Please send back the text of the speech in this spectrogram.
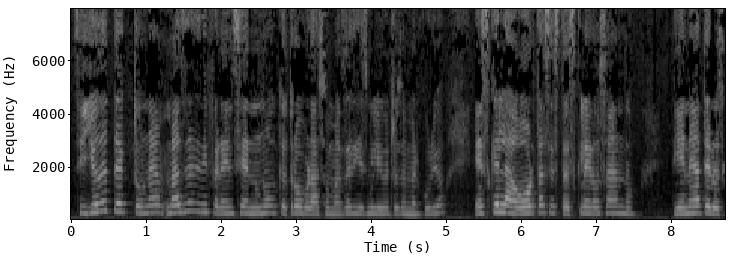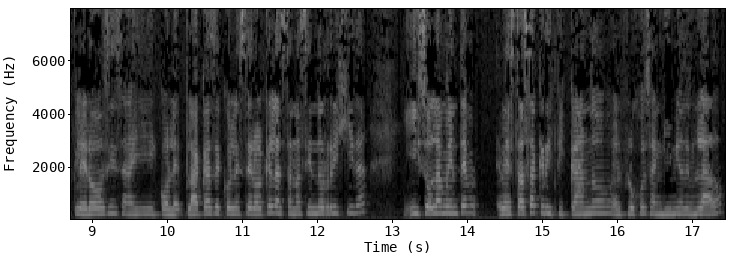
Si yo detecto una más de diferencia en uno que otro brazo, más de 10 milímetros de mercurio, es que la aorta se está esclerosando. Tiene aterosclerosis, hay placas de colesterol que la están haciendo rígida y solamente me está sacrificando el flujo sanguíneo de un lado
